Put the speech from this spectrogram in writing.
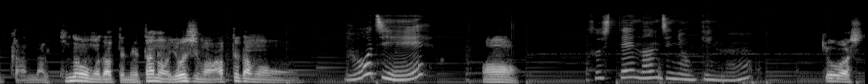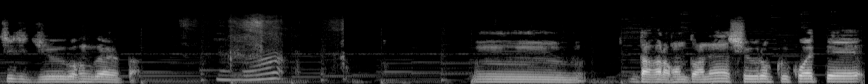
いかんな。昨日もだって寝たの4時回ってたもん。4時？うん。そして何時に起きんの？や今日は7時15分ぐらいだった。ば。うーん。だから本当はね、収録こうやって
